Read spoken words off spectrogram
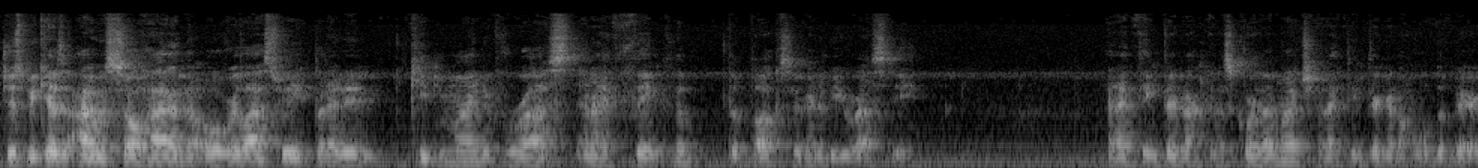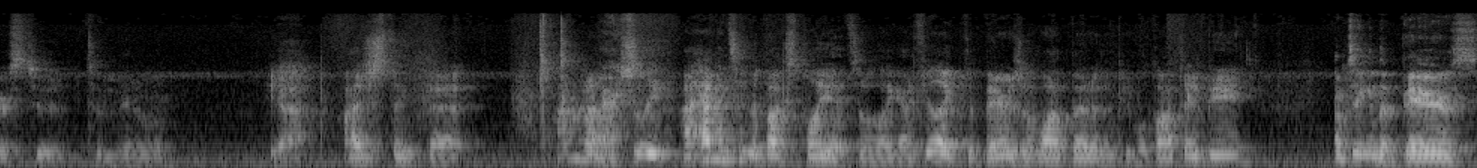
just because I was so high on the over last week, but I didn't keep in mind of rust, and I think the the Bucks are going to be rusty, and I think they're not going to score that much, and I think they're going to hold the Bears to to minimum. Yeah, I just think that. I don't know. Actually, I haven't seen the Bucks play yet, so like I feel like the Bears are a lot better than people thought they'd be. I'm taking the Bears,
